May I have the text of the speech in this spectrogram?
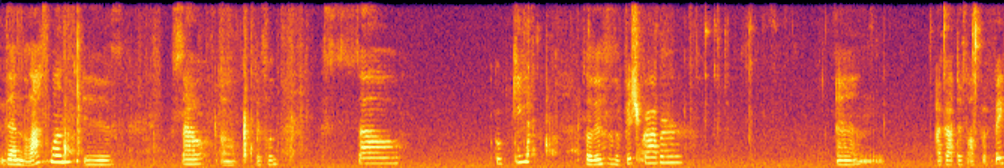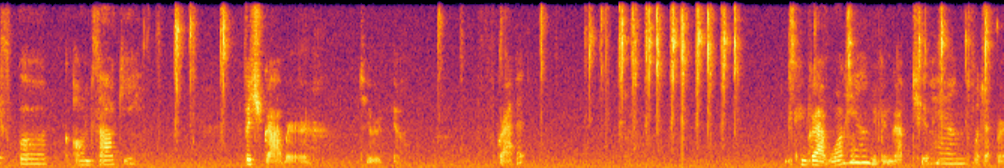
Then the last one is Sao, oh, this one, Sao Uki. So this is a fish grabber. And I got this off of Facebook on Saki. Fish grabber to review. Grab it. You can grab one hand, you can grab two hands, whatever.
